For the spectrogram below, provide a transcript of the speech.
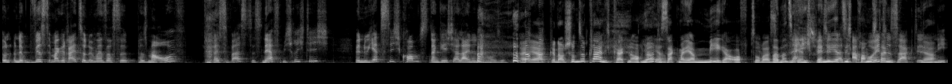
und, und du wirst immer gereizt und irgendwann sagst du, pass mal auf, weißt du was, das nervt mich richtig. Wenn du jetzt nicht kommst, dann gehe ich alleine nach Hause. Ah, ja, genau, schon so Kleinigkeiten auch, ne? Ja, ja. Das sagt man ja mega oft, sowas. Weil man es kennt. ich Wenn du jetzt das, nicht ab kommst, heute dann- sagt ihr, ja. nee,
